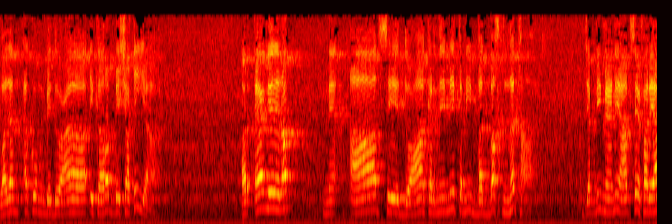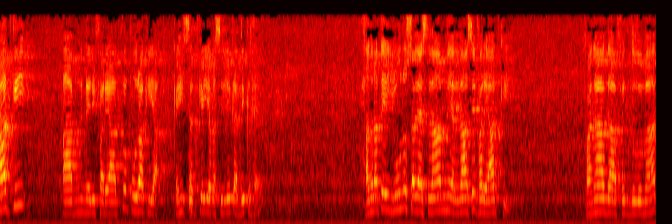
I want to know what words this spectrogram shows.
ولم اکم بے دعا اک رب شقیہ اور اے میرے رب، میں آپ سے دعا کرنے میں کبھی بدبخت نہ تھا۔ جب بھی میں نے آپ سے فریاد کی، آپ نے میری فریاد کو پورا کیا۔ کہیں صدقے یا وسیلے کا ذکر ہے؟ حضرت یونس علیہ السلام نے اللہ سے فریاد کی۔ فنادا فدلمات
